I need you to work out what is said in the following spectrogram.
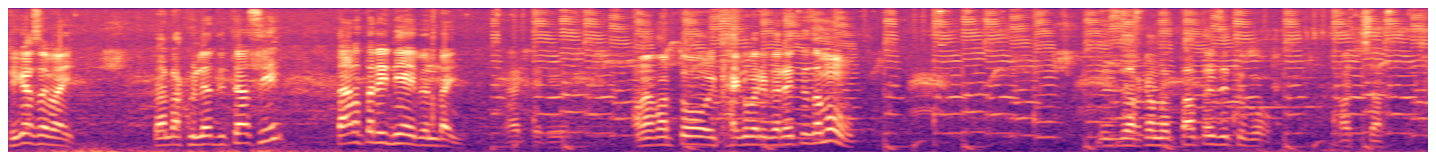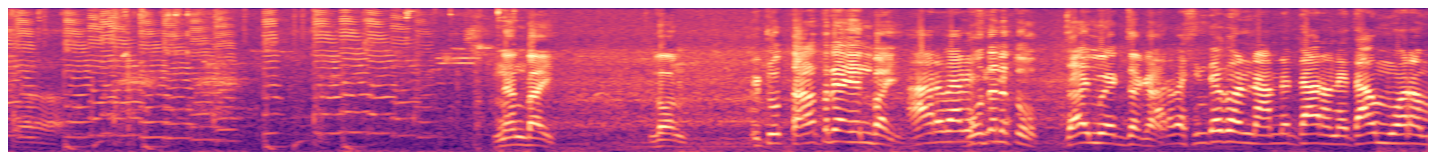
ঠিক আছে ভাই প্যান্টটা খুলে দিতে আসি তাড়াতাড়ি নিয়ে আইবেন ভাই। আচ্ছা ঠিক আছে আমি আবার তো ওই খাইগো বাড়ি বেড়াইতে যাব যার কারণে তাতে যেতে আচ্ছা। নেন ভাই, লন। একটু তাড়াতাড়ি আইন ভাই। বোঝেন তো যাই মু এক জায়গা আর ভাই চিন্তা করেন না দাঁড়ান মরাম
